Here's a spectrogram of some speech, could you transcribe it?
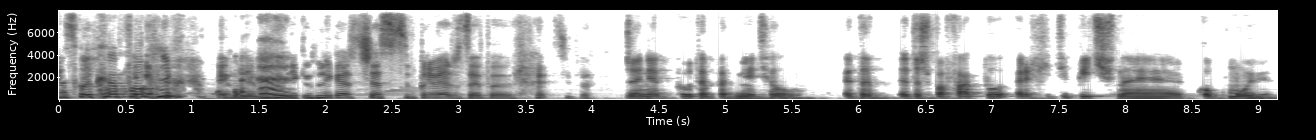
Насколько я помню. Мне кажется, сейчас привяжется это. Типа. Женя круто подметил, это, это же по факту архетипичное коп-муви.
